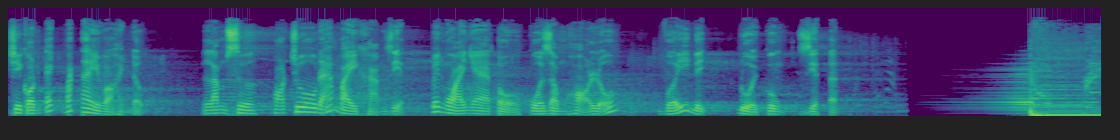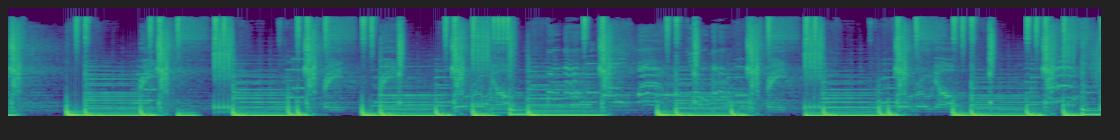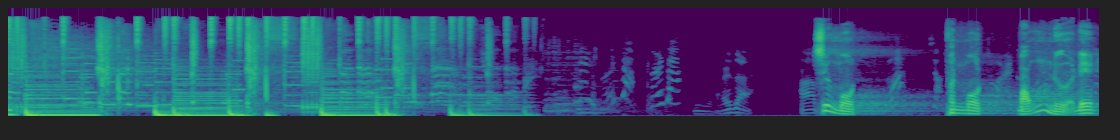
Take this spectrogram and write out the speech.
chỉ còn cách bắt tay vào hành động. Năm xưa, họ Chu đã bày khảm diện bên ngoài nhà tổ của dòng họ Lỗ với định đuổi cùng diệt tận. Chương 1 Phần 1 Bóng nửa đêm.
